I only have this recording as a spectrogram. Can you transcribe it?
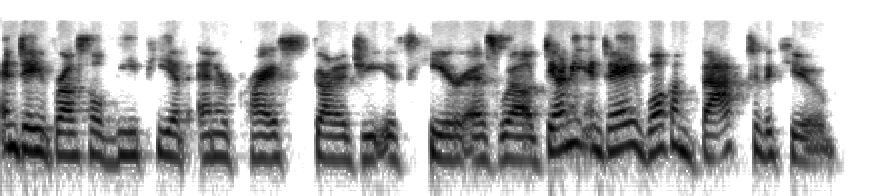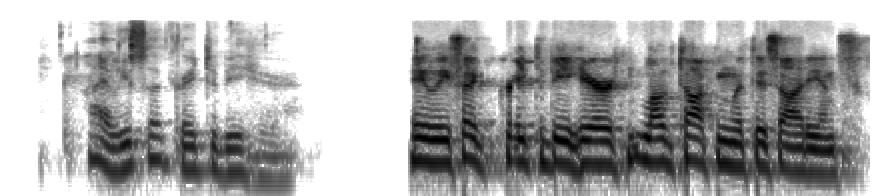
and Dave Russell, VP of Enterprise Strategy is here as well. Danny and Dave, welcome back to theCUBE. Hi, Lisa, great to be here. Hey, Lisa, great to be here. Love talking with this audience.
